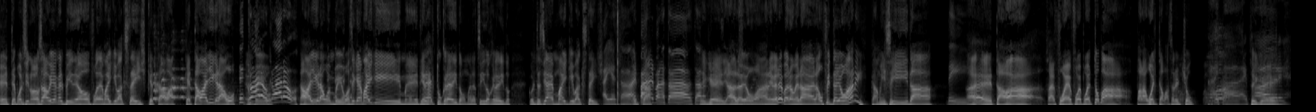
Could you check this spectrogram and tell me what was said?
Este, por si no lo sabían, el video fue de Mikey backstage que estaba, que estaba allí y grabó. en claro, vivo. claro. Estaba allí y grabó en vivo. Así que, Mikey, me tienes el, tu crédito, merecido crédito. Cortesía de Mikey Backstage. Ahí está. Ahí el pana, está. el pana está. está Así que, diablo, lo. Giovanni. Mire, pero mira el outfit de Giovanni. Camisita. Sí. Eh, estaba. O sea, fue, fue puesto para la vuelta, para hacer el show. Ay, padre, que- padre.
